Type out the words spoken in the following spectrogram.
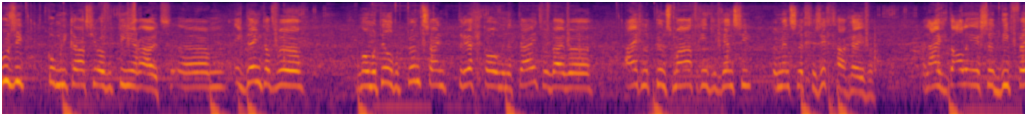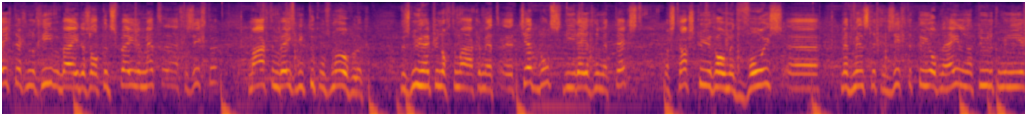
Hoe ziet communicatie over tien jaar uit? Ehm, ik denk dat we momenteel op een punt zijn terechtgekomen in de tijd waarbij we eigenlijk kunstmatige intelligentie een menselijk gezicht gaan geven. En eigenlijk de allereerste deepfake technologie, waarbij je dus al kunt spelen met uh, gezichten, maakt een beetje die toekomst mogelijk. Dus nu heb je nog te maken met uh, chatbots, die regelen met tekst. Maar straks kun je gewoon met voice, uh, met menselijke gezichten, kun je op een hele natuurlijke manier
